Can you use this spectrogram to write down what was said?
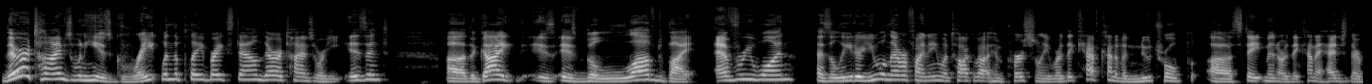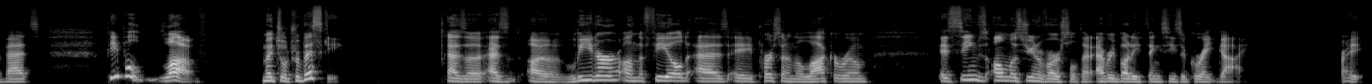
There are times when he is great when the play breaks down. There are times where he isn't. Uh, the guy is is beloved by everyone as a leader. You will never find anyone talk about him personally where they have kind of a neutral uh, statement or they kind of hedge their bets. People love Mitchell Trubisky as a as a leader on the field, as a person in the locker room. It seems almost universal that everybody thinks he's a great guy, right?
